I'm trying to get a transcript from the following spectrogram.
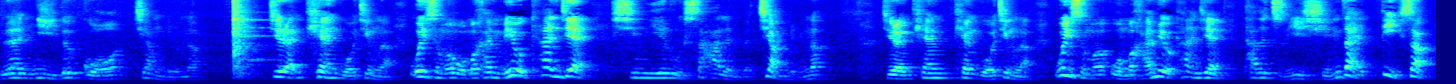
愿你的国降临呢？既然天国近了，为什么我们还没有看见新耶路撒冷的降临呢？既然天天国近了，为什么我们还没有看见他的旨意行在地上，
